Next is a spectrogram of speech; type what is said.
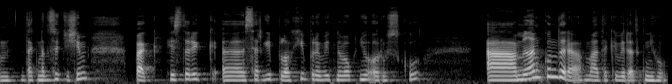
um, tak na to se těším. Pak historik uh, Sergij Plochy bude mít novou knihu o Rusku a Milan Kundera má taky vydat knihu.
